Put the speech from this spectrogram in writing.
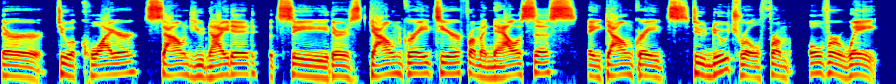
They're to acquire Sound United. Let's see, there's downgrades here from analysis. They downgrades to neutral from overweight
